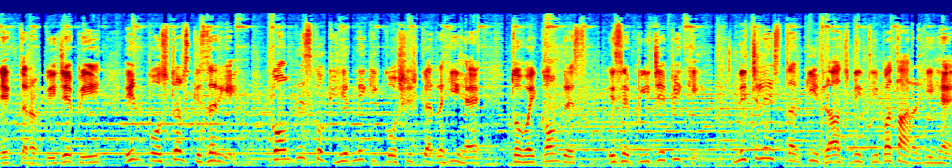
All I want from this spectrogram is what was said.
एक तरफ़ बीजेपी इन पोस्टर्स के ज़रिए कांग्रेस को घेरने की कोशिश कर रही है तो वही कांग्रेस इसे बीजेपी की निचले स्तर की राजनीति बता रही है।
